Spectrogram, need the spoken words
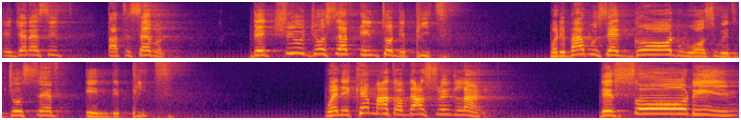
in Genesis 37, they threw Joseph into the pit. But the Bible said God was with Joseph in the pit. When he came out of that strange land, they sold him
